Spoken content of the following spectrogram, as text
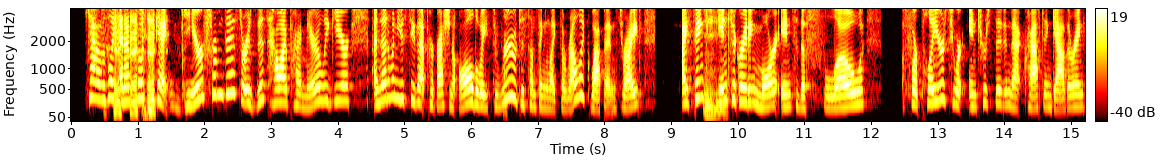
yeah, I was like, and I'm supposed to get gear from this, or is this how I primarily gear? And then when you see that progression all the way through to something like the relic weapons, right? I think Mhm. integrating more into the flow for players who are interested in that craft and gathering,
